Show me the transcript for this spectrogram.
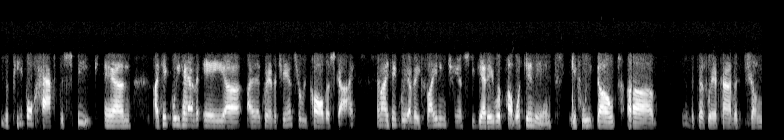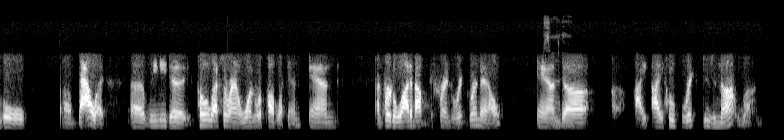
the people have to speak. And I think we have a uh, I think we have a chance to recall this guy, and I think we have a fighting chance to get a Republican in. If we don't, uh, because we have kind of a jungle uh, ballot, uh, we need to coalesce around one Republican. And I've heard a lot about my friend Rick Grenell, and uh, I, I hope Rick does not run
